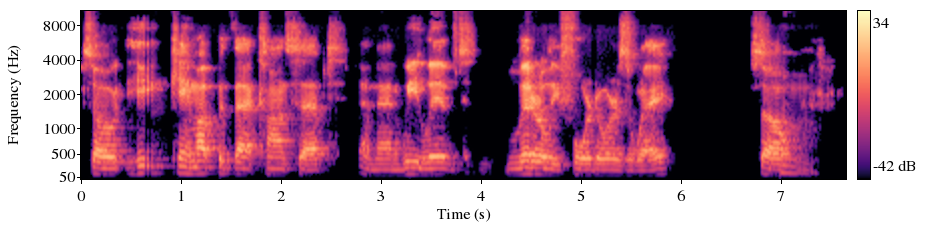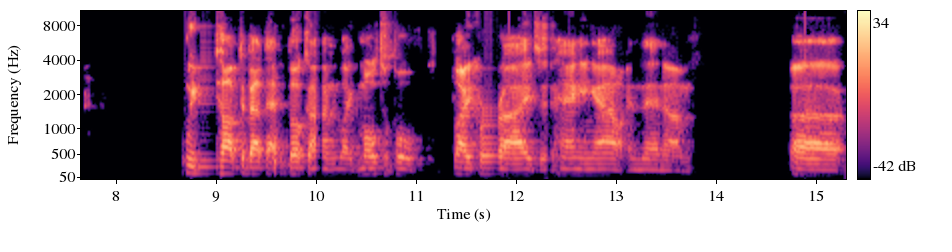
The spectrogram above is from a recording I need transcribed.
So he came up with that concept, and then we lived literally four doors away. So Oh, we talked about that book on like multiple bike rides and hanging out, and then um, uh,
